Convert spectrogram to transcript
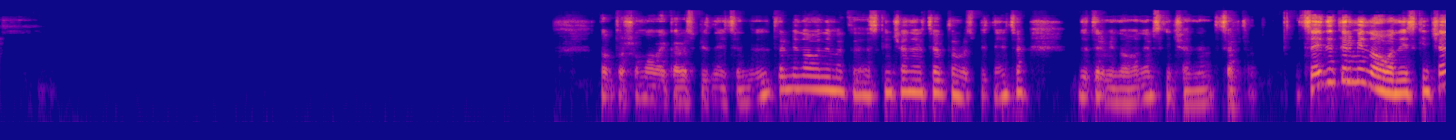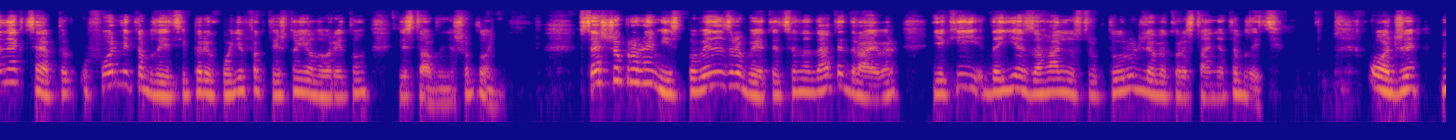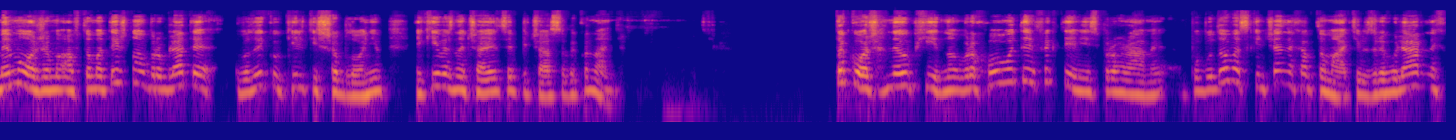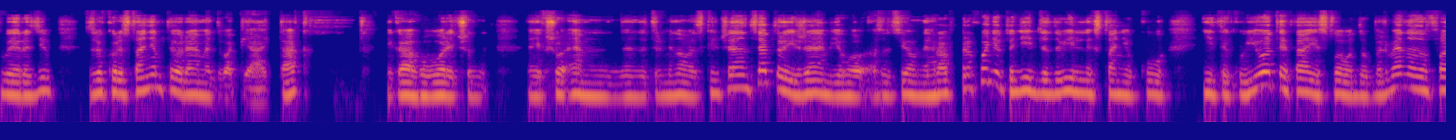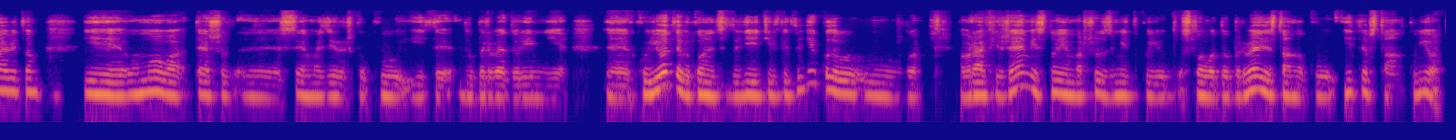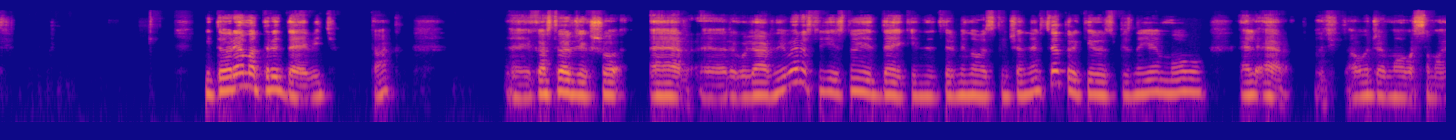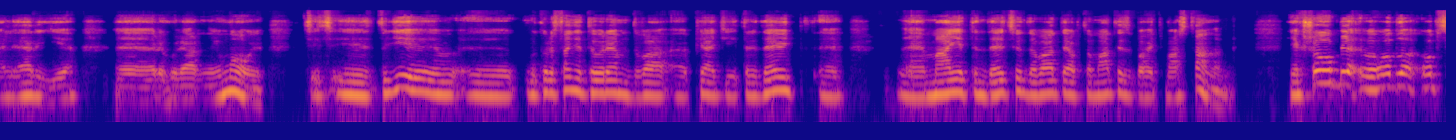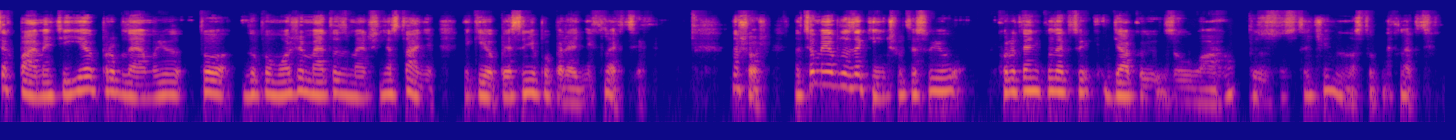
Тобто, що мова, яка розпізнається недетермінованим ак- скінченним акцептом, розпізнається детермінованим скінченним акцептом. Цей детермінований скінченний акцептор у формі таблиці переходів фактично є алгоритмом зіставлення шаблонів. Все, що програміст повинен зробити, це надати драйвер, який дає загальну структуру для використання таблиці. Отже, ми можемо автоматично обробляти велику кількість шаблонів, які визначаються під час виконання. Також необхідно враховувати ефективність програми, побудова скінчених автоматів з регулярних виразів з використанням теореми 2.5, так? Яка говорить, що якщо m недетермінований скінчений рецептор і m його асоційований граф переходів, тоді для довільних станів Q і та Q, та і слово W над алфавітом, і умова те, що е, сигма зірочка Q і Т W дорівнює е, Q, виконується тоді і тільки тоді, коли в графі GM існує маршрут з міткою слова W зі стану Q і Т в стан Q. І теорема 3.9, так? Е, яка стверджує, якщо R е, регулярний вираз, тоді існує деякий недетермінований скінчений акцептор, який розпізнає мову LR. Значить, а отже, мова сама LR є е, регулярною мовою. Тоді використання теорем 2.5 і 3.9 е, е, має тенденцію давати автомати з багатьма станами. Якщо обсяг пам'яті є проблемою, то допоможе метод зменшення станів, які описані в попередніх лекціях. Ну що ж, на цьому я буду закінчувати свою коротеньку лекцію. Дякую за увагу. До зустрічі на наступних лекціях.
